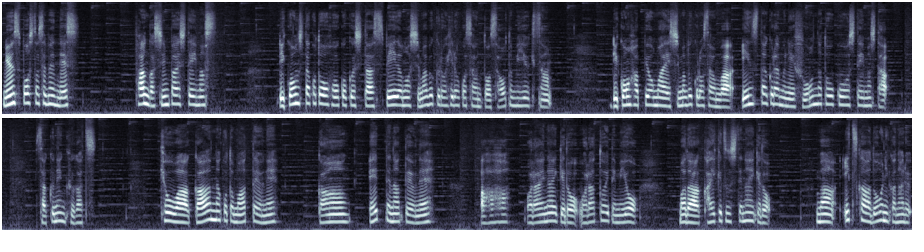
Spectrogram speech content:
ニュースポストセブンです。ファンが心配しています。離婚したことを報告したスピードの島袋寛子さんと早乙女ゆきさん。離婚発表前島袋さんはインスタグラムに不穏な投稿をしていました。昨年9月。今日はガーンなこともあったよね。ガーンえってなったよね。あはは笑えないけど笑っといてみよう。まだ解決してないけど。まあいつかはどうにかなる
